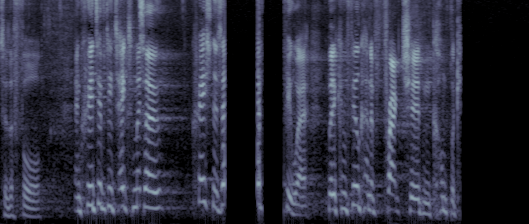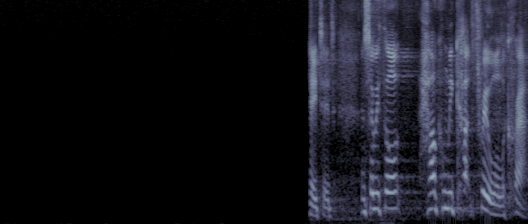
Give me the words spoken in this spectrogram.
to the fore. And creativity takes so creation is everywhere, but it can feel kind of fractured and complicated. And so we thought, how can we cut through all the crap?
